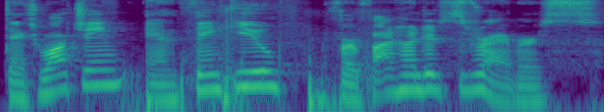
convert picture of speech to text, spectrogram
Thanks for watching, and thank you for 500 subscribers.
